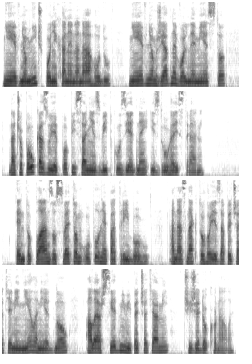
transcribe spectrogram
Nie je v ňom nič ponechané na náhodu, nie je v ňom žiadne voľné miesto, na čo poukazuje popísanie zvitku z jednej i z druhej strany. Tento plán so svetom úplne patrí Bohu a na znak toho je zapečatený nielen jednou, ale až siedmimi pečaťami, čiže dokonale.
